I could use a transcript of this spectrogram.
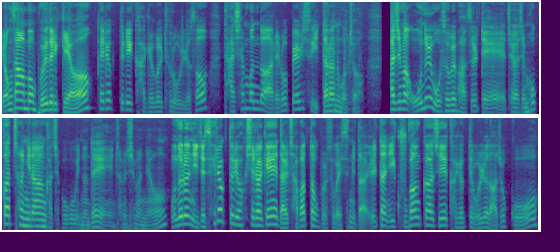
영상 한번 보여드릴게요. 세력들이 가격을 들어 올려서 다시 한 번 더 아래로 뺄 수 있다라는 거죠. 하지만 오늘 모습을 봤을 때 제가 지금 호가창이랑 같이 보고 있는데 잠시만요. 오늘은 이제 세력들이 확실하게 날 잡았다고 볼 수가 있습니다. 일단 이 구간까지 가격대를 올려놔줬고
